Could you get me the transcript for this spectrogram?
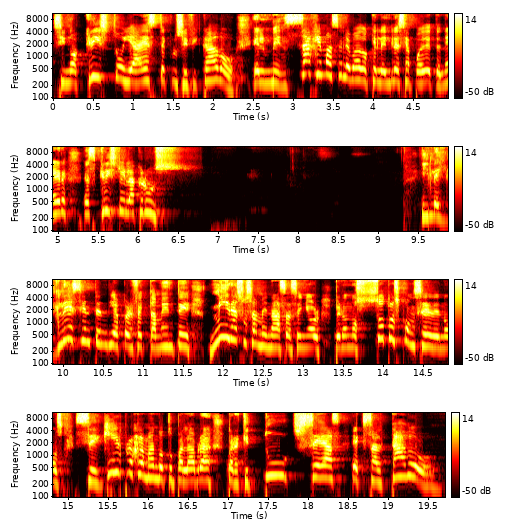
sino a Cristo y a este crucificado. El mensaje más elevado que la iglesia puede tener es Cristo y la cruz. Y la iglesia entendía perfectamente, mira sus amenazas, Señor, pero nosotros concédenos seguir proclamando tu palabra para que tú seas exaltado.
